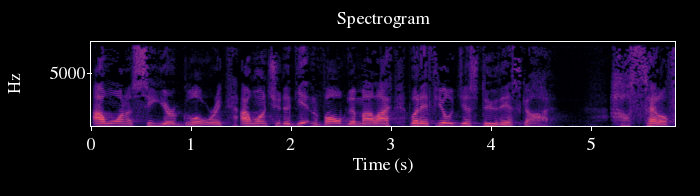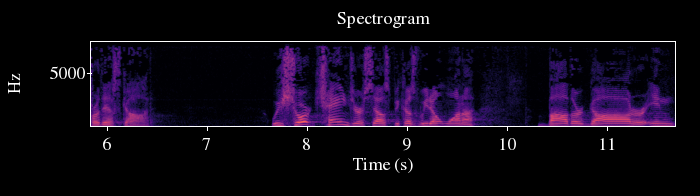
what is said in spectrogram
I want to see your glory. I want you to get involved in my life. But if you'll just do this, God, I'll settle for this, God. We shortchange ourselves because we don't want to bother God or in,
